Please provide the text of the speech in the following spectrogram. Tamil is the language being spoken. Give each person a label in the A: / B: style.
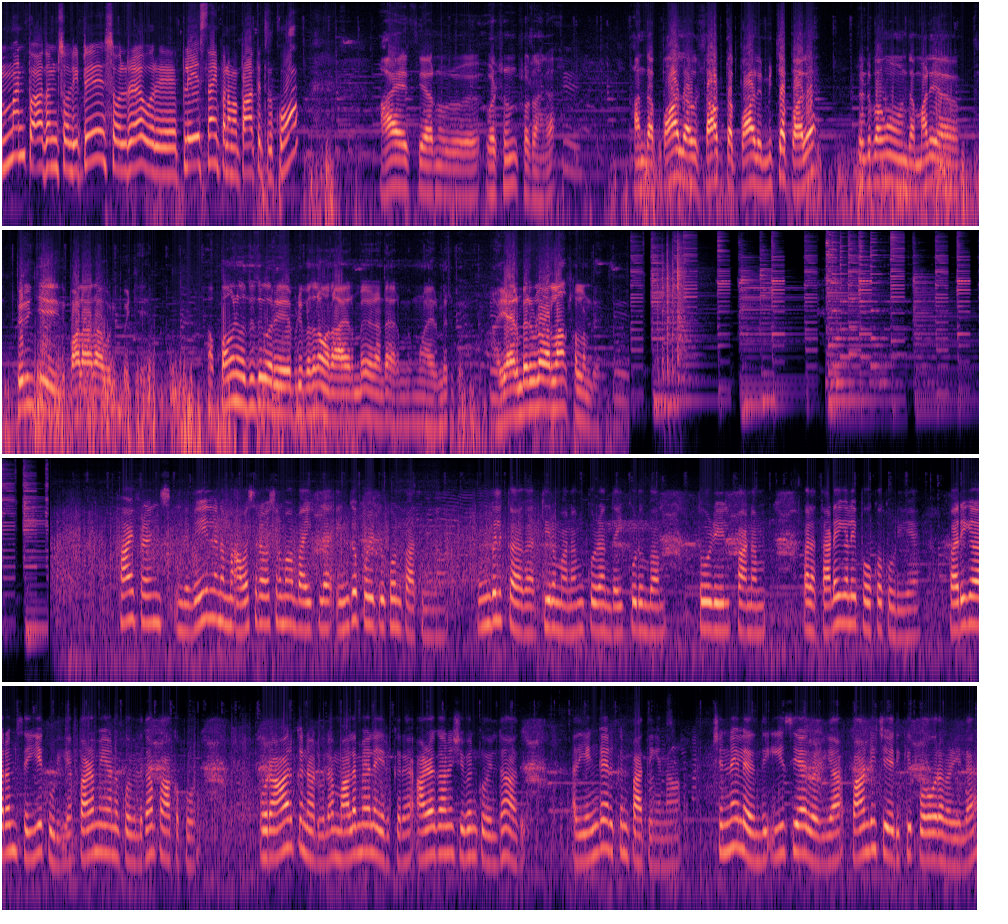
A: அம்மன் பாதம் சொல்லிட்டு சொல்கிற ஒரு பிளேஸ் தான் இப்போ நம்ம பார்த்துட்டு இருக்கோம்
B: ஆயிரத்தி இரநூறு வருஷம்னு சொல்கிறாங்க அந்த பால் அவர் சாப்பிட்ட பால் மிச்ச பால் ரெண்டு பக்கமும் இந்த மலையை பிரிஞ்சு இது பாலாராக ஓடி போச்சு பங்குனி உத்தத்துக்கு ஒரு எப்படி பார்த்தாலும் ஒரு ஆயிரம் பேர் ரெண்டாயிரம் பேர் மூணாயிரம் பேர் இருக்கு. ஐயாயிரம் பேருக்குள்ளே வரலாம் சொல்ல முடியாது.
A: ஹாய் ஃப்ரெண்ட்ஸ் இந்த வெயிலில் நம்ம அவசர அவசரமாக பைக்கில் எங்கே போயிட்டுருக்கோம்னு பார்த்தீங்கன்னா உங்களுக்காக திருமணம் குழந்தை குடும்பம் தொழில் பணம் பல தடைகளை போக்கக்கூடிய பரிகாரம் செய்யக்கூடிய பழமையான கோவில் தான் பார்க்க போகிறோம் ஒரு ஆறுக்கு நடுவில் மலை மேலே இருக்கிற அழகான சிவன் கோயில் தான் அது. அது எங்கே இருக்குதுன்னு பார்த்தீங்கன்னா சென்னையிலேருந்து ஈசிஆர் வழியாக பாண்டிச்சேரிக்கு போகிற வழியில்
